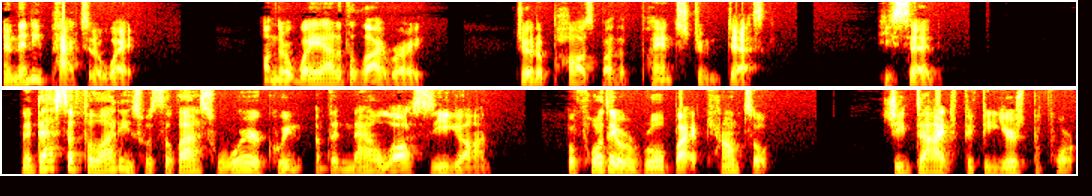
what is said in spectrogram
and then he packed it away. On their way out of the library, Joda paused by the plant strewn desk. He said, Nadasta Philides was the last warrior queen of the now lost Zegon, before they were ruled by a council. She died 50 years before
